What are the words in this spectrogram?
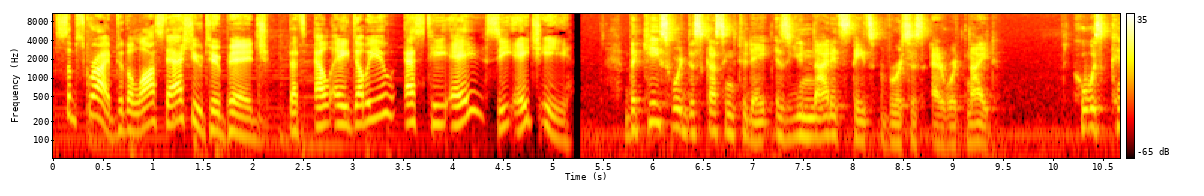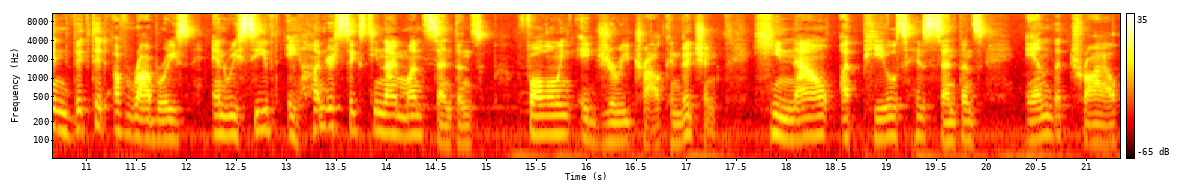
Subscribe to the Law Stache YouTube page. That's L A W S T A C H E. The case we're discussing today is United States versus Edward Knight, who was convicted of robberies and received a 169 month sentence following a jury trial conviction. He now appeals his sentence and the trial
